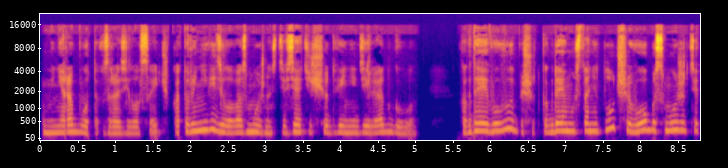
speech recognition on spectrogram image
У меня работа, возразила Сейдж, которая не видела возможности взять еще две недели отгула. Когда его выпишут, когда ему станет лучше, вы оба сможете...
